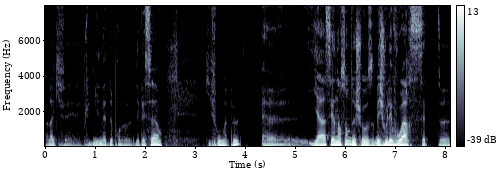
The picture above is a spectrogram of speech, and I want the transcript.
voilà, qui fait plus de 1000 mètres d'épaisseur, qui fond un peu. Euh, c'est un ensemble de choses. Mais je voulais voir cette, euh,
